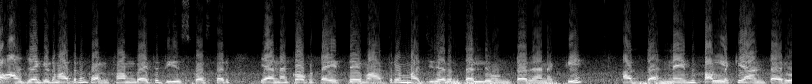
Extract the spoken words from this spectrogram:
పాల జాకెట్ మాత్రం కన్ఫామ్గా అయితే తీసుకొస్తారు. వెనక ఒకటి అయితే మాత్రం మజ్జిగరం తల్లి ఉంటారు వెనక్కి. అది దాన్ని ఏమి పల్లకి అంటారు.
